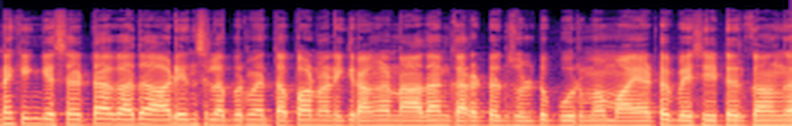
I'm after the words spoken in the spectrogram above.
எனக்கு இங்கே செட் ஆகாது ஆடியன்ஸில் பேருமே தப்பாக நினைக்கிறாங்க நான் தான் கரெக்டுன்னு சொல்லிட்டு பூர்வமாக மாயாட்டம் பேசிகிட்டு இருக்காங்க.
